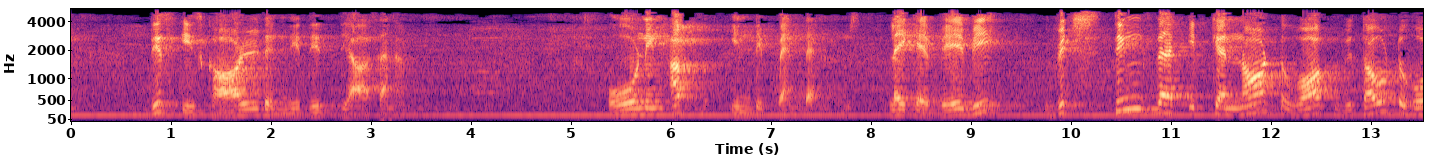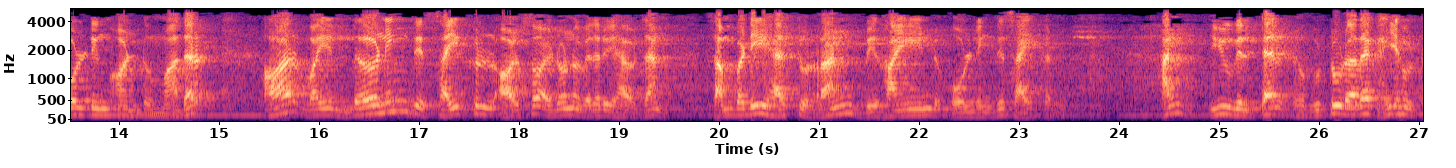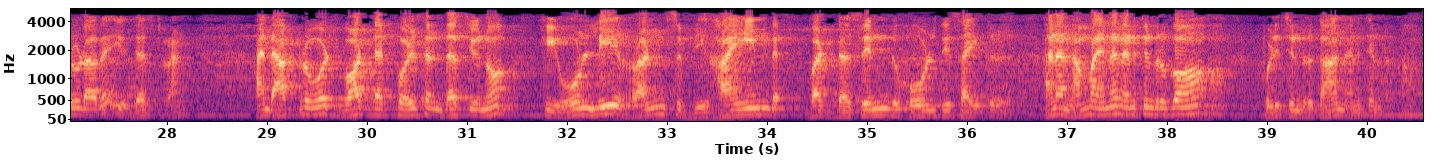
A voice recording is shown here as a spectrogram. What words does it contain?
This is called nididhyasanam. Owning up independence. Like a baby which thinks that it cannot walk without holding on to mother or while learning the cycle also, I don't know whether you have done, somebody has to run behind holding the cycle. And you will tell, Vittudada, Kaya Vittudada, you just run. And afterwards, what that person does, you know, he only runs behind but doesn't hold the cycle. ஆனா நம்ம என்ன நினைச்சுட்டு இருக்கோம் பிடிச்சுட்டு இருக்கான்னு நினைச்சுட்டு இருக்கோம்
